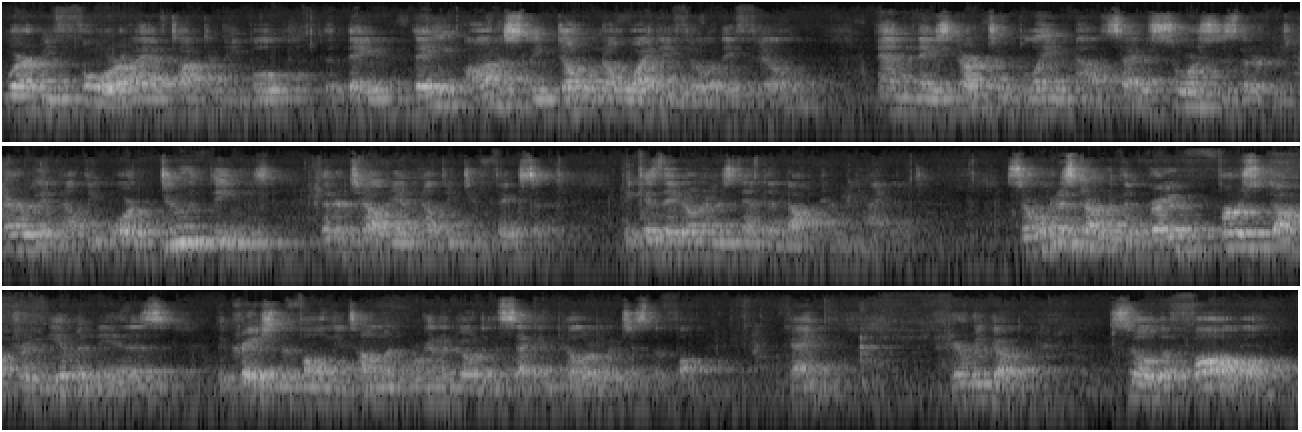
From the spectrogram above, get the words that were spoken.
Where before I have talked to people that they they honestly don't know why they feel what they feel. And they start to blame outside sources that are terribly unhealthy or do things that are terribly unhealthy to fix it. Because they don't understand the doctrine behind it. So we're going to start with the very first doctrine given is the creation, of the fall, and the atonement. We're going to go to the second pillar, which is the fall. Okay? Here we go. So the fall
